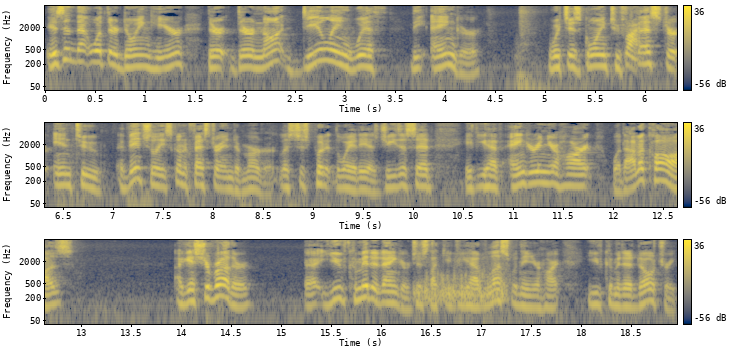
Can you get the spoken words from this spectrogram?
Isn't that what they're doing here? They're they're not dealing with the anger which is going to right. fester into eventually it's going to fester into murder. Let's just put it the way it is. Jesus said if you have anger in your heart without a cause against your brother uh, you've committed anger just like if you have lust within your heart you've committed adultery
